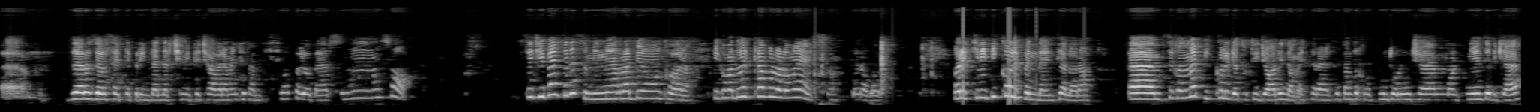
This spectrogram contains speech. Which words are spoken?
ehm, 007 per intenderci, mi piaceva veramente tantissimo, poi l'ho perso. Non, non so. Se ci penso adesso mi, mi arrabbio ancora. Dico, ma dove cavolo l'ho messo? Però vabbè. Orecchini piccoli pendenti, allora. Eh, secondo me piccoli da tutti i giorni, da mettere soltanto come punto luce, niente di che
